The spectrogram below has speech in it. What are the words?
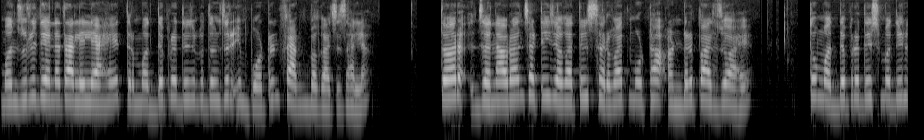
मंजुरी देण्यात आलेली आहे. तर मध्य प्रदेशबद्दल जर इम्पॉर्टंट फॅक्ट बघायचं झाला तर जनावरांसाठी जगातील सर्वात मोठा अंडरपास जो आहे तो मध्य प्रदेशमधील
